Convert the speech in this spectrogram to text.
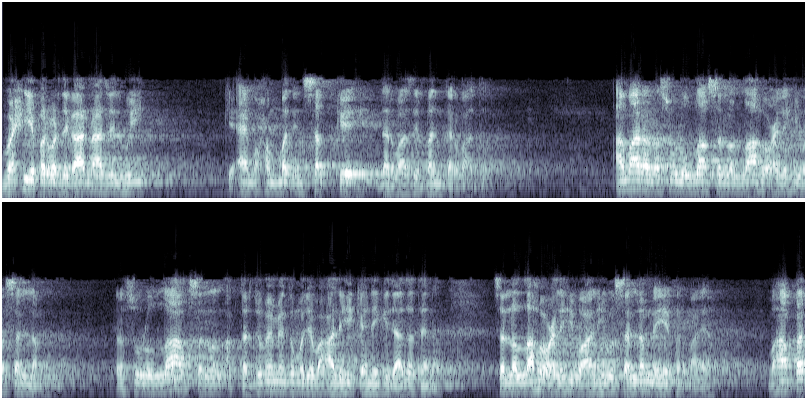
वही परवरदिगार नाजिल हुई। कि ए मोहम्मद, इन सब के दरवाजे बंद करवा दो। हमारा रसूलुल्लाह सल्लल्लाहु अलैहि वसल्लम अब तर्जुमे में तो मुझे वाल ही कहने की इजाज़त है ना? सल्लल्लाहु अलैहि ने यह फरमाया। वहाँ पर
